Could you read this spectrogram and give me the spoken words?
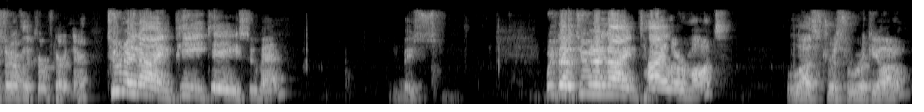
to start off with a curve card in there. 299 PK Subban. Base. We've got a 299 Tyler Motte. Lustrous rookie auto.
